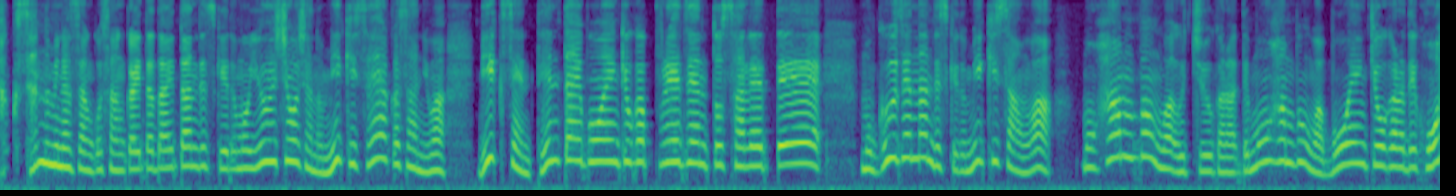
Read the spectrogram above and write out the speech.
たくさんの皆さんご参加いただいたんですけれども、優勝者の三木さやかさんには、ビクセン天体望遠鏡がプレゼントされて、もう偶然なんですけど、三木さんは、もう半分は宇宙柄で、もう半分は望遠鏡柄でホワ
